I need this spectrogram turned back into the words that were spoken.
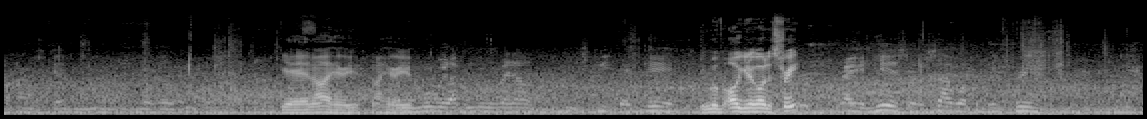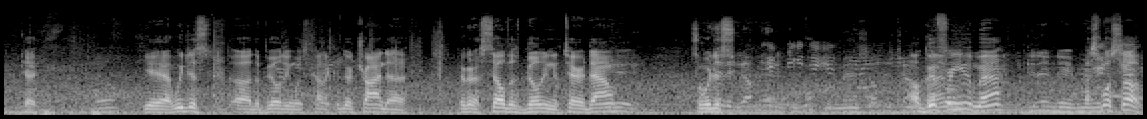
behind schedule. You know, no help. Yeah, no, I hear you. I hear you. Move it, I can move it right out the street right there. You move. Oh, you're gonna go to the street? Right in here so the sidewalk can be free. Okay. You? Yeah, we just uh, the building was kind of. They're trying to. They're gonna sell this building and tear it down. Yeah. So we're I'm just. headed, I'm headed to Brooklyn, man. So I'm just trying Oh, good for you, man. Get in there, man. That's what's up.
